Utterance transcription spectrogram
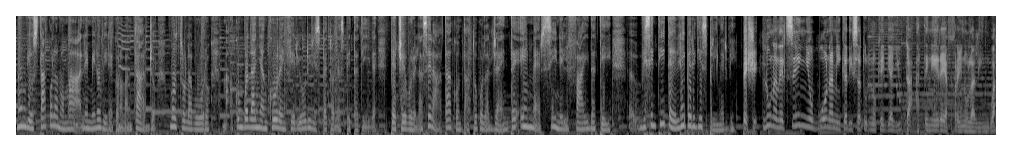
non vi ostacolano ma nemmeno vi recano vantaggio. Molto lavoro, ma con guadagni ancora inferiori rispetto alle aspettative. Piacevole la serata, a contatto con la gente e immersi nel fai da te. Eh, vi sentite liberi di esprimervi. Pesci, luna nel segno, buona amica di Saturno che vi aiuta a tenere a freno la lingua.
